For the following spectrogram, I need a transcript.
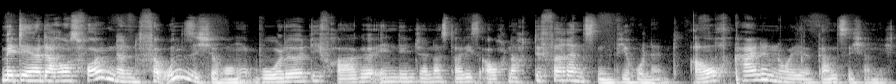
Mit der daraus folgenden Verunsicherung wurde die Frage in den Gender Studies auch nach Differenzen virulent. Auch keine neue, ganz sicher nicht.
